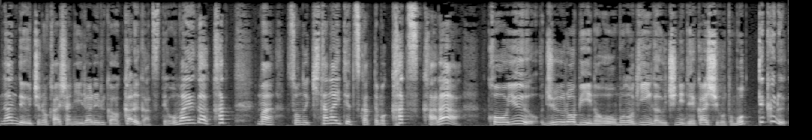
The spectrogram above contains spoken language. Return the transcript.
なんでうちの会社にいられるか分かるかっつって、お前がか、まあ、その汚い手使っても勝つから、こういう10ロビーの大物議員がうちにでかい仕事持ってくる。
